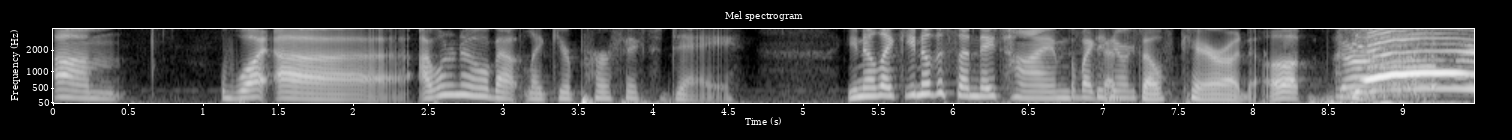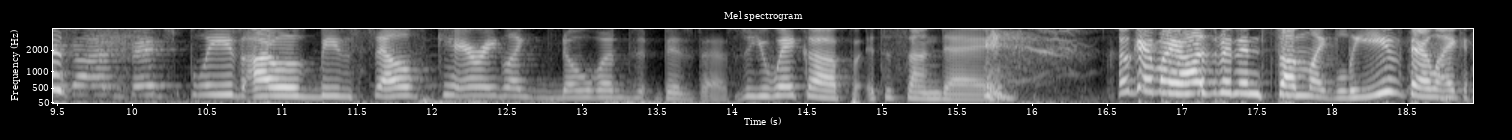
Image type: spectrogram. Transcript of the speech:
Um, what uh, I want to know about like your perfect day. You know, like you know the Sunday Times. Oh my god, York- self care on up. Girl. Yes! Oh my god, bitch, please. I will be self caring like no one's business. So you wake up. It's a Sunday. Okay, my husband and son like leave. They're like,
